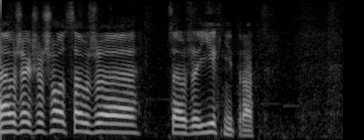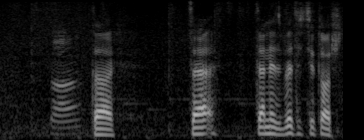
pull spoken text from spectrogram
Це вже, якщо що, це вже, це вже їхній трактор. Так. Так. Це, це не збитості точно.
